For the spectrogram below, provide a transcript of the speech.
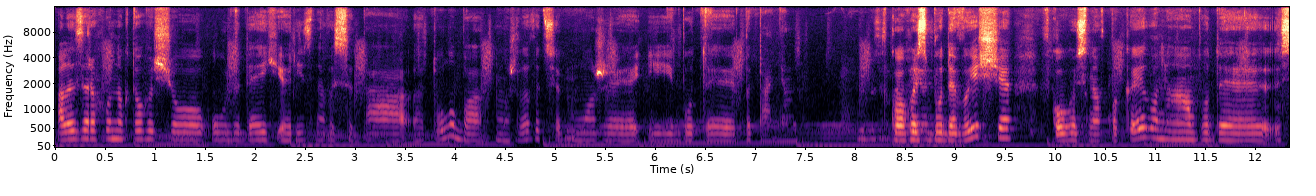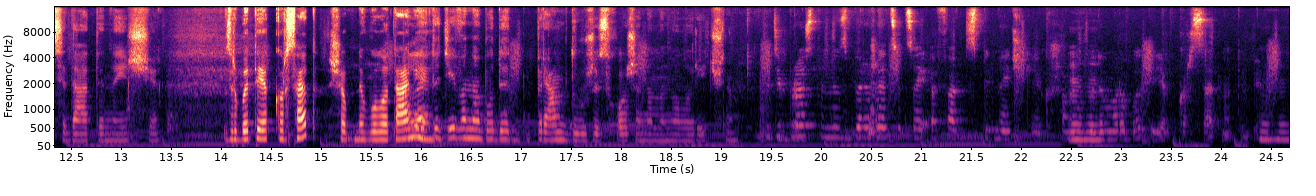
але за рахунок того, що у людей різна висота е, тулуба, можливо, це може і бути питанням. В когось буде вище, в когось навпаки, вона буде сідати нижче. Зробити як корсет, щоб не було Але тоді вона буде прям дуже схожа на минулорічну. Тоді просто не збережеться цей ефект спіднички, якщо ми Мгм. будемо робити як корсет на тобі. Угу.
